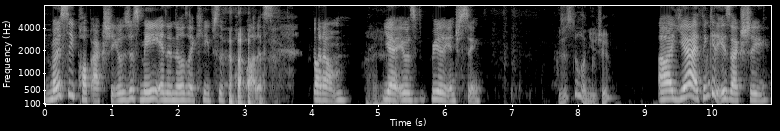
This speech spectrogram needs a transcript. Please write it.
mostly pop actually. It was just me and then there was like heaps of pop artists. But um yeah it was really interesting Is it still on YouTube? uh yeah i think it is actually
